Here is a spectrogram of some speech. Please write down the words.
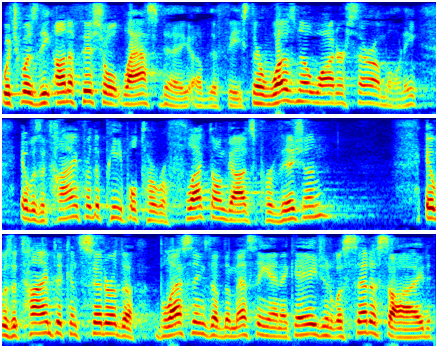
which was the unofficial last day of the feast. There was no water ceremony. It was a time for the people to reflect on God's provision it was a time to consider the blessings of the Messianic age, and it was set aside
